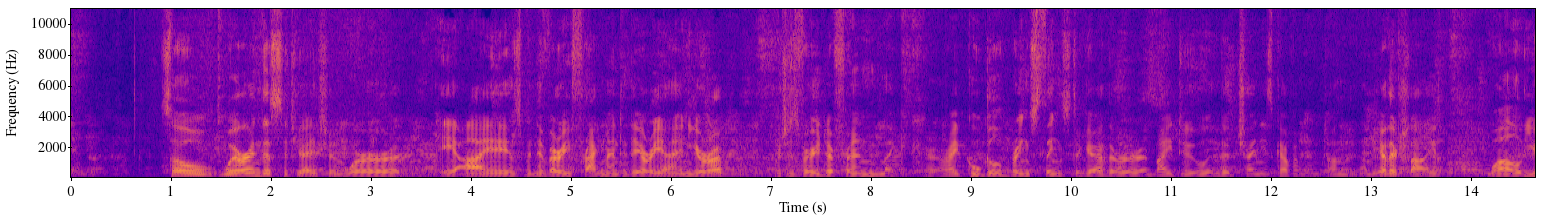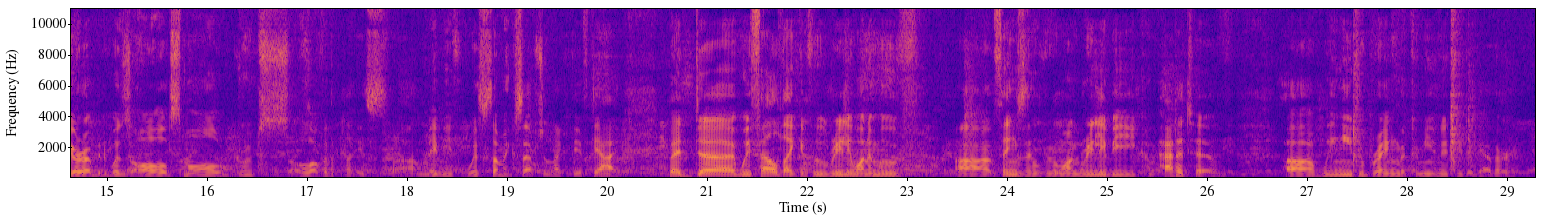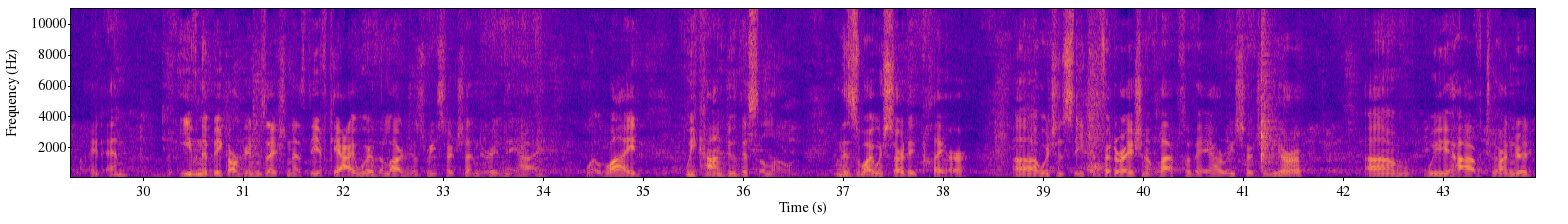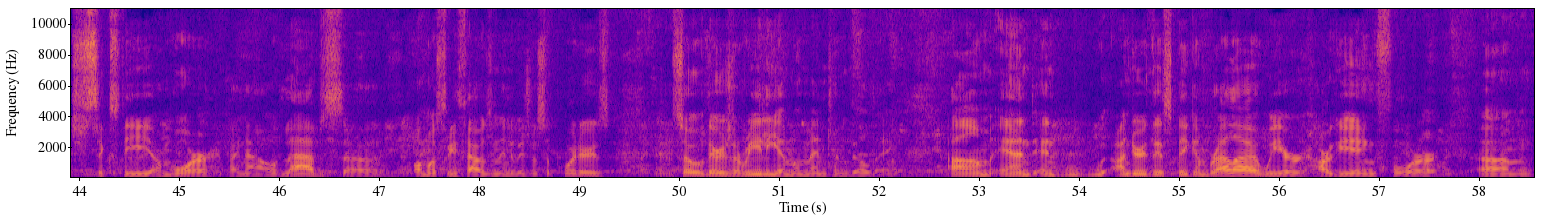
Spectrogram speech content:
So we're in this situation where AI has been a very fragmented area in Europe, which is very different. Like, uh, right, Google brings things together, Baidu and the Chinese government on, on the other side, while Europe it was all small groups all over the place, uh, maybe with some exception like the. But uh, we felt like if we really want to move uh, things and if we want to really be competitive, uh, we need to bring the community together right? And even a big organization as DFKI, we're the largest research center in AI worldwide, we can't do this alone. And this is why we started CLAIRE, uh, which is the Confederation of Labs of AI Research in Europe. Um, we have 260 or more by now labs, uh, almost 3,000 individual supporters. So there's a really a momentum building. Um, and and under this big umbrella, we are arguing for um,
